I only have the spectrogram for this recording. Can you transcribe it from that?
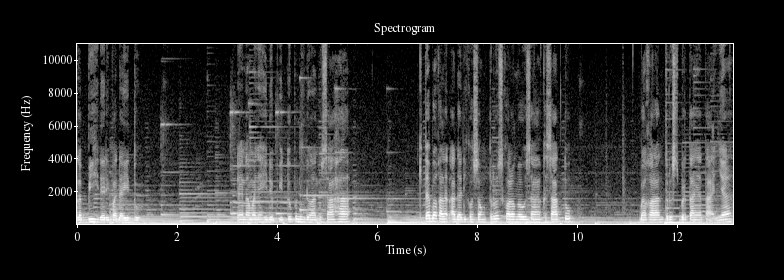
lebih daripada itu. Yang namanya hidup itu penuh dengan usaha. Kita bakalan ada di kosong terus kalau nggak usaha ke satu. Bakalan terus bertanya-tanya,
